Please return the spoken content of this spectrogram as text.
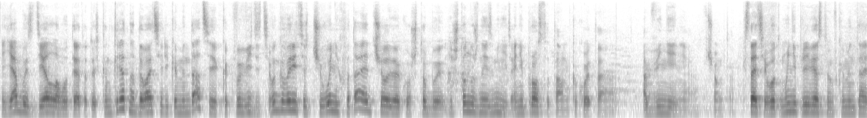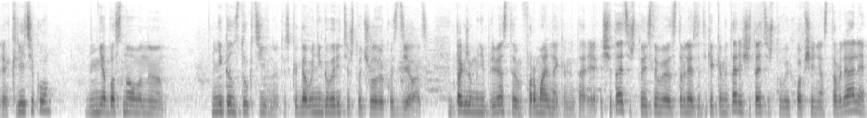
я бы сделала вот это. То есть конкретно давайте рекомендации, как вы видите. Вы говорите, чего не хватает человеку, чтобы и что нужно изменить, а не просто там какое-то обвинение в чем-то. Кстати, вот мы не приветствуем в комментариях критику необоснованную, неконструктивную, то есть когда вы не говорите, что человеку сделать. Также мы не приветствуем формальные комментарии. Считайте, что если вы оставляете такие комментарии, считайте, что вы их вообще не оставляли,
